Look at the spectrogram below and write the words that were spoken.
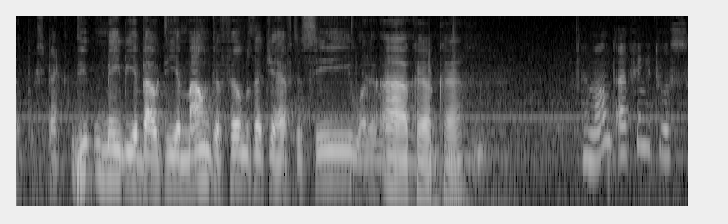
the perspective, maybe about the amount of films that you have to see, whatever. Ah, okay, okay. amount. I think it was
